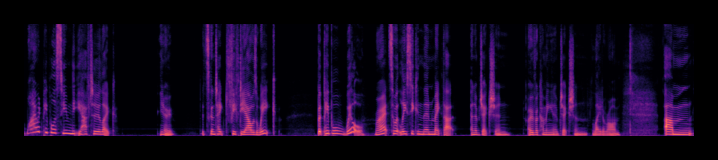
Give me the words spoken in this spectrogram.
"Why would people assume that you have to like, you know, it's going to take fifty hours a week?" But people will, right? So at least you can then make that an objection, overcoming an objection later on. Um,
